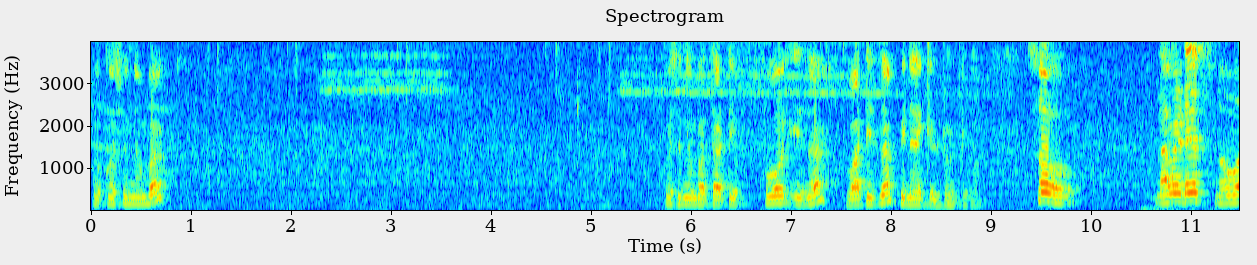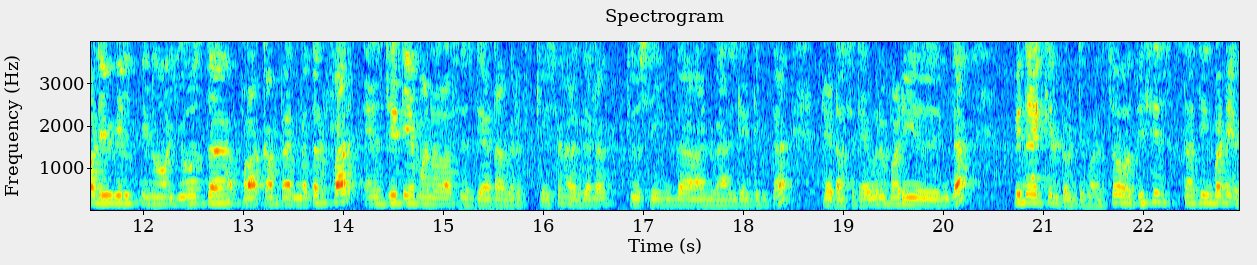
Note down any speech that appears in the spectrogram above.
So question number question number 34 is a what is the pinnacle 21 so nowadays nobody will you know use the proc compare method for sdtm analysis data verification as well as qcing the and validating the data set everybody using the pinnacle 21 so this is nothing but a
